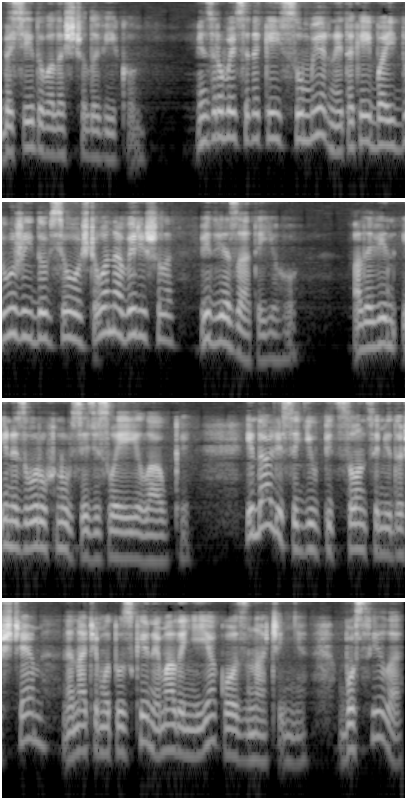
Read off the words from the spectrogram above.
бесідувала з чоловіком. Він зробився такий сумирний, такий байдужий до всього, що вона вирішила відв'язати його. Але він і не зворухнувся зі своєї лавки. І далі сидів під сонцем і дощем, неначе мотузки не мали ніякого значення, бо сила,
